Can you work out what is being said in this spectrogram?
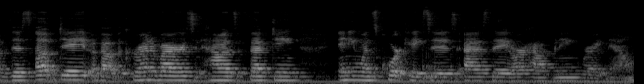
of this update about the coronavirus and how it's affecting anyone's court cases as they are happening right now.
